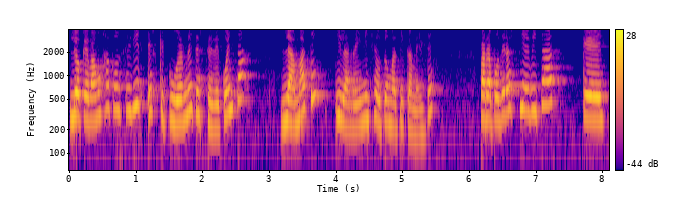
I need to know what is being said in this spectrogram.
lo que vamos a conseguir es que Kubernetes se dé cuenta, la mate y la reinicie automáticamente, para poder así evitar que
